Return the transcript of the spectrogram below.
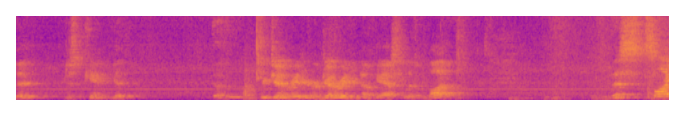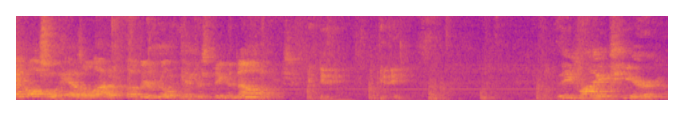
that it just can't get uh, regenerated or generated enough gas to lift the body. This slide also has a lot of other real interesting anomalies. These lines here,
